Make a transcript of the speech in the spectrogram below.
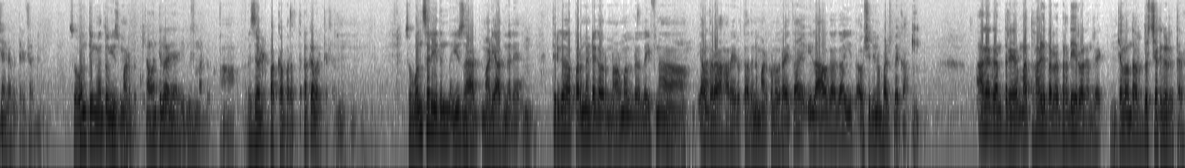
ಚೇಂಜ್ ಆಗುತ್ತೆ ರಿಸಲ್ಟ್ ಸೊ ಒಂದು ತಿಂಗಳಂತೂ ಯೂಸ್ ಮಾಡಬೇಕು. ಒಂದು ತಿಂಗಳು ಯೂಸ್ ಮಾಡಬೇಕು. ಹಾಂ ರಿಸಲ್ಟ್ ಪಕ್ಕ ಬರುತ್ತೆ. ಪಕ್ಕ ಬರುತ್ತೆ ಸರ್. ಸೊ ಒಂದು ಸರಿ ಇದನ್ನು ಯೂಸ್ ಮಾಡಿ ಆದಮೇಲೆ ತಿರ್ಗಾ ಪರ್ಮನೆಂಟಾಗಿ ಅವ್ರ ನಾರ್ಮಲ್ ಲೈಫ್ನ ಯಾವ ಥರ ಆಹಾರ ಇರುತ್ತೋ ಅದನ್ನೇ ಮಾಡ್ಕೊಂಡು ಹೋದ್ರೆ ಆಯ್ತಾ? ಇಲ್ಲ ಆವಾಗ ಈ ಔಷಧಿನ ಬಳಸ್ಬೇಕಾ? ಆಗಾಗ ಅಂದರೆ ಮತ್ತೆ ಹೊಳ್ಳಿ ಬರ ಬರದೇ ಇರುವಾಗಂದ್ರೆ ಕೆಲವೊಂದು ಅವ್ರ ದುಶ್ಚಟಗಳು ಇರ್ತವೆ.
